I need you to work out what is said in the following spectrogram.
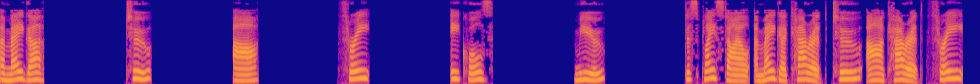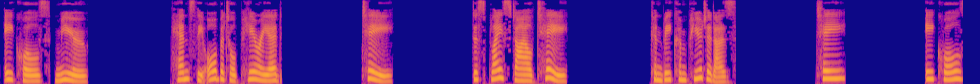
Omega 2 r 3 equals mu display style omega caret 2 r caret 3 equals mu. Hence the orbital period t display style t can be computed as t equals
